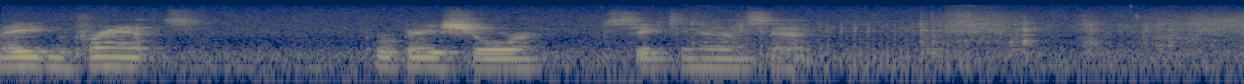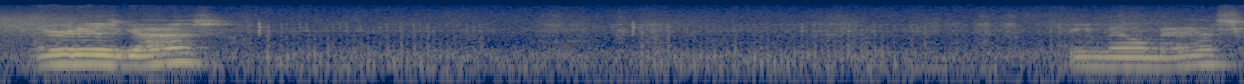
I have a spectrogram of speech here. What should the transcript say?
Made in France for Bayshore, 69 cent. There it is, guys. Female mask.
